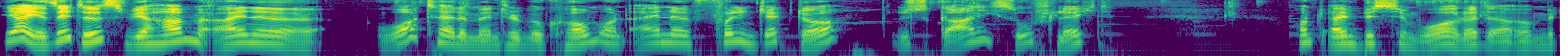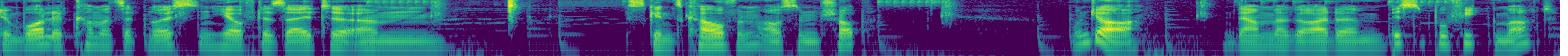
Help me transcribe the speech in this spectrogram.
Ja, ihr seht es, wir haben eine Water Elemental bekommen und eine Full Injector. Ist gar nicht so schlecht. Und ein bisschen Wallet. Aber mit dem Wallet kann man seit neuestem hier auf der Seite ähm, Skins kaufen aus dem Shop. Und ja, da haben wir gerade ein bisschen Profit gemacht.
